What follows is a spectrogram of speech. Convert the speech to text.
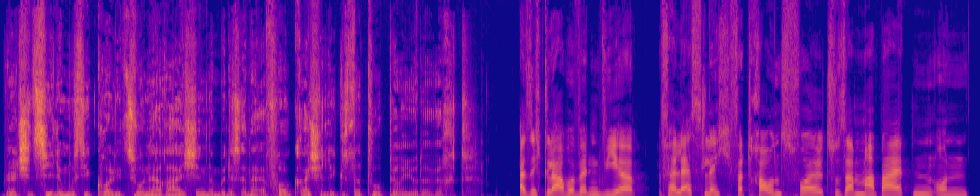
Welche Ziele muss die Koalition erreichen, damit es eine erfolgreiche Legislaturperiode wird? Also ich glaube, wenn wir verlässlich, vertrauensvoll zusammenarbeiten und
